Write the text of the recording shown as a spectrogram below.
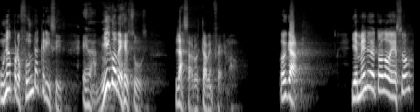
una profunda crisis. El amigo de Jesús, Lázaro, estaba enfermo. Oiga, y en medio de todo eso,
